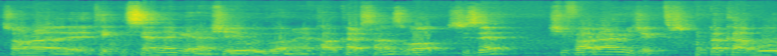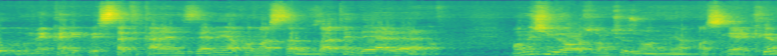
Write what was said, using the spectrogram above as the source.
Sonra e, teknisyenden gelen şeyi uygulamaya kalkarsanız o size şifa vermeyecektir. Mutlaka bu mekanik ve statik analizlerinin yapılması lazım. Zaten değer veren o. Onun için bir ortodonti uzmanının yapması gerekiyor.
